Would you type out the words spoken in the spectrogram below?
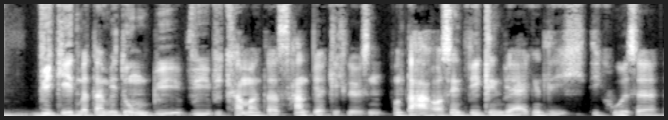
wie geht man damit um? Wie, wie, wie kann man das handwerklich lösen? Und daraus entwickeln wir eigentlich die Kurse,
